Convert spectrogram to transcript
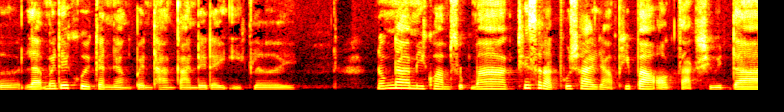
อ และไม่ได้คุยกันอย่างเป็นทางการใด ๆ อีกเลย น้องนามีความสุขมากที่สลัดผู้ชายอย่างพี่ปาออกจากชีวิตได้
